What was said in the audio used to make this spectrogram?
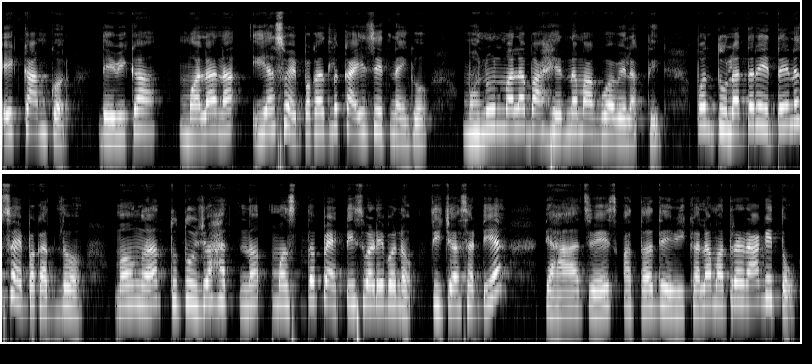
एक काम कर. देविका मला ना या स्वयंपाकातलं काहीच येत नाही गं. म्हणून मला बाहेरनं मागवावे लागतील. पण तुला तर येतं आहे ना स्वयंपाकातलं. मग ना तू तुझ्या हातनं मस्त पॅटीस वडे बनव तिच्यासाठी या त्याच वेळेस आता देविकाला मात्र राग येतो.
